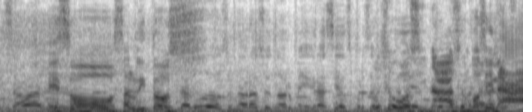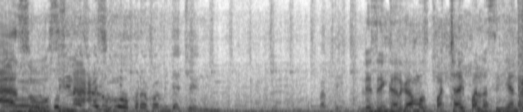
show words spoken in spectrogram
Izabal. Eso, saluditos. Saludos, un abrazo enorme. Gracias por ser Puso bocinazo, Bocinazo, Bocinazo bocinazo. lujo para familia Chen. Mate. Les encargamos Pachay para la siguiente.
